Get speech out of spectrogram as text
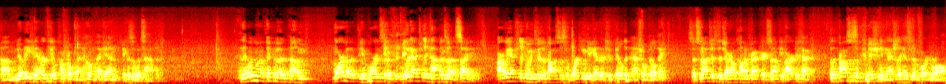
Um, nobody can ever feel comfortable in that home again because of what's happened. And then we want to think about um, more about the importance of what actually happens on a site. Are we actually going through the process of working together to build an actual building? So it's not just the general contractor, it's not the architect, but the process of commissioning actually has an important role.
